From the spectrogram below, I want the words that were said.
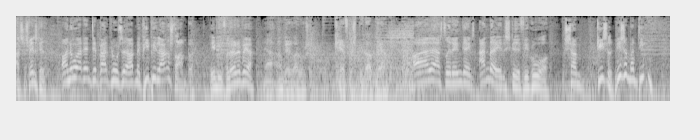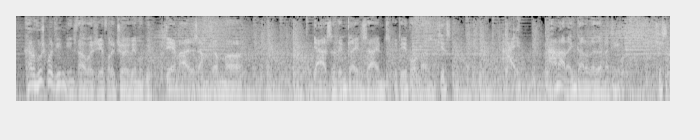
altså svenskhed. Og nu er den debat blusset op med Pippi Langstrømpe. Det Emil fra Lønneberg. Ja, han kan jeg godt huske. Kæft, at spille op med ham. Og alle Astrid Lindgrens andre elskede figurer, som Gissel, ligesom Banditten. Kan du huske Banditten? Hendes far var chefredaktør i Vemmerby. Det er meget det samme som... Uh... Ja, Astrid Lindgrens egen. Mig, altså. Kirsten. Nej, han har da ingen datter, der hedder Martin. Kirsten.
